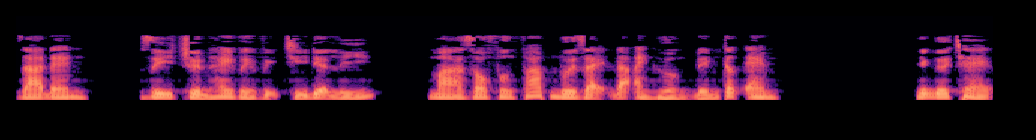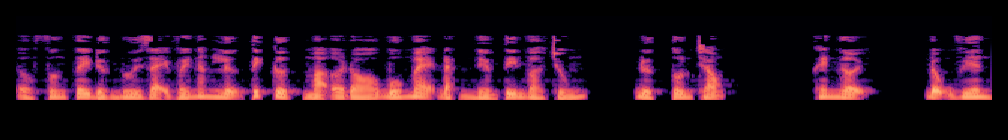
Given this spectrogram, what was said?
da đen, di truyền hay về vị trí địa lý, mà do phương pháp nuôi dạy đã ảnh hưởng đến các em. Những đứa trẻ ở phương Tây được nuôi dạy với năng lượng tích cực mà ở đó bố mẹ đặt niềm tin vào chúng, được tôn trọng, khen ngợi, động viên,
